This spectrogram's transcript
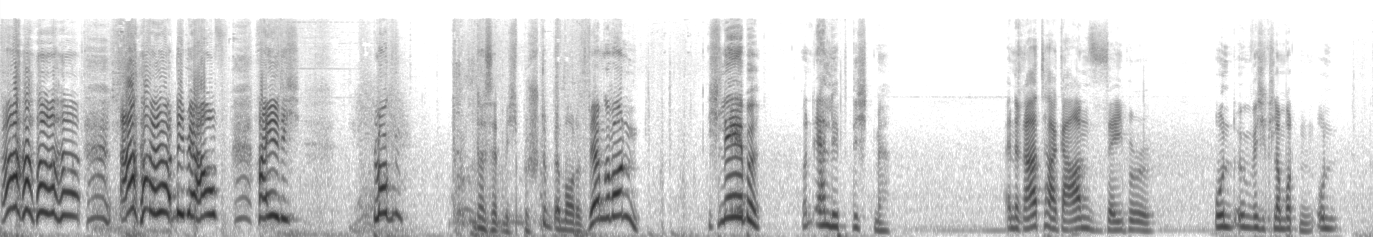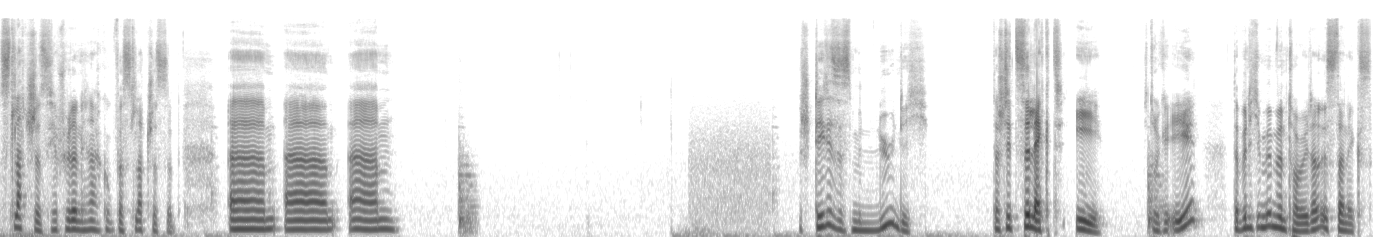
Ah, ah, hört nicht mehr auf! Heil dich! Blocken! Das hätte mich bestimmt ermordet. Wir haben gewonnen! Ich lebe! Und er lebt nicht mehr. Ein Ratagan-Saber. Und irgendwelche Klamotten. Und Slutches. Ich habe schon wieder nicht nachgeguckt, was Slutches sind. Ähm, ähm, ähm. Steht dieses Menü nicht? Da steht Select. E. Ich drücke E. Da bin ich im Inventory. Dann ist da nichts.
